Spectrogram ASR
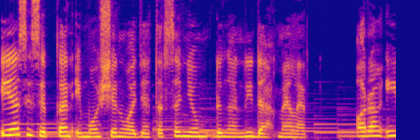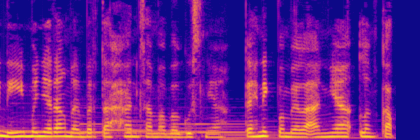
Ia sisipkan emotion wajah tersenyum dengan lidah melet. Orang ini menyerang dan bertahan sama bagusnya. Teknik pembelaannya lengkap.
